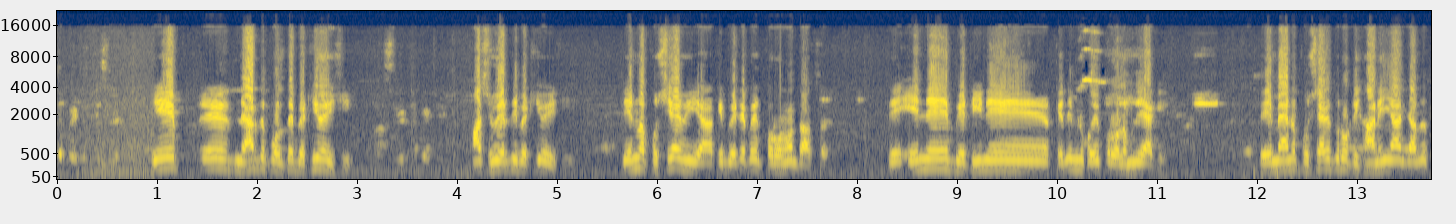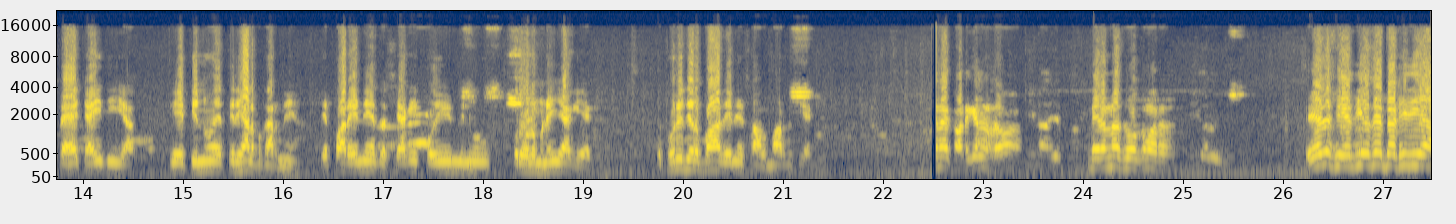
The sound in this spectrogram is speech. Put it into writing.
ਸਵੇਰ ਇਹ ਇਹ ਨਹਿਰ ਦੇ ਪੁਲ ਤੇ ਬੈਠੀ ਹੋਈ ਸੀ। ਹਾਂ ਸਵੇਰ ਦੀ ਬੈਠੀ ਹੋਈ ਸੀ। ਤੇ ਇਹਨੂੰ ਮੈਂ ਪੁੱਛਿਆ ਵੀ ਆ ਕਿ ਬੇਟੇ ਕੋਈ ਪ੍ਰੋਬਲਮ ਦੱਸ। ਤੇ ਇਹਨੇ ਬੇਟੀ ਨੇ ਕਹਿੰਦੀ ਮੈਨੂੰ ਕੋਈ ਪ੍ਰੋਬਲਮ ਨਹੀਂ ਹੈਗੀ। ਤੇ ਮੈਂ ਇਹਨੂੰ ਪੁੱਛਿਆ ਕਿ ਤੂੰ ਰੋਟੀ ਖਾਣੀ ਆ ਜਾਂ ਤੈਨੂੰ ਪੈਸੇ ਚਾਹੀਦੀ ਆ? ਕਿ ਤੈਨੂੰ ਤੇਰੀ ਹੈਲਪ ਕਰਨੇ ਆ। ਤੇ ਪਰ ਇਹਨੇ ਦੱਸਿਆ ਕਿ ਕੋਈ ਮੈਨੂੰ ਪ੍ਰੋਬਲਮ ਨਹੀਂ ਹੈਗੀ ਹੈਗੀ। ਤੇ ਥੋੜੀ ਦੇਰ ਬਾਅਦ ਇਹਨੇ ਸਾਲ ਮਾਰ ਦਿੱਤੀ ਹੈਗੀ। ਮੈਂ ਕੱਢ ਕੇ ਹੈ ਆਪਣਾ ਮੇਰਾ ਨਾਮ ਸੋ ਕੁਮਾਰ ਕੀ ਗੱਲ ਹੋਈ? ਇਹ ਤੇ ਫੇਰ ਦੀ ਉੱਥੇ ਬੈਠੀ ਦੀ ਆ।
